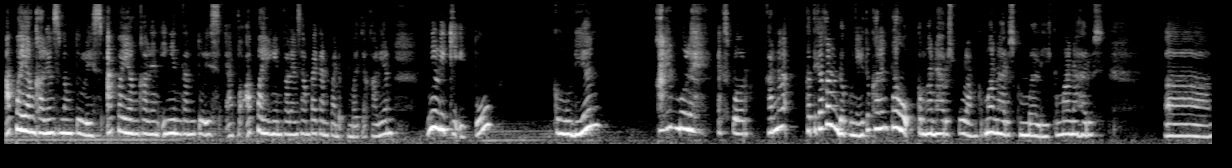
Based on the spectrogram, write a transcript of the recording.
Apa yang kalian senang tulis apa yang kalian inginkan tulis atau apa yang ingin kalian sampaikan pada pembaca kalian miliki itu. Kemudian kalian boleh explore karena ketika kalian udah punya itu kalian tahu ke mana harus pulang ke mana harus kembali ke mana harus uh,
